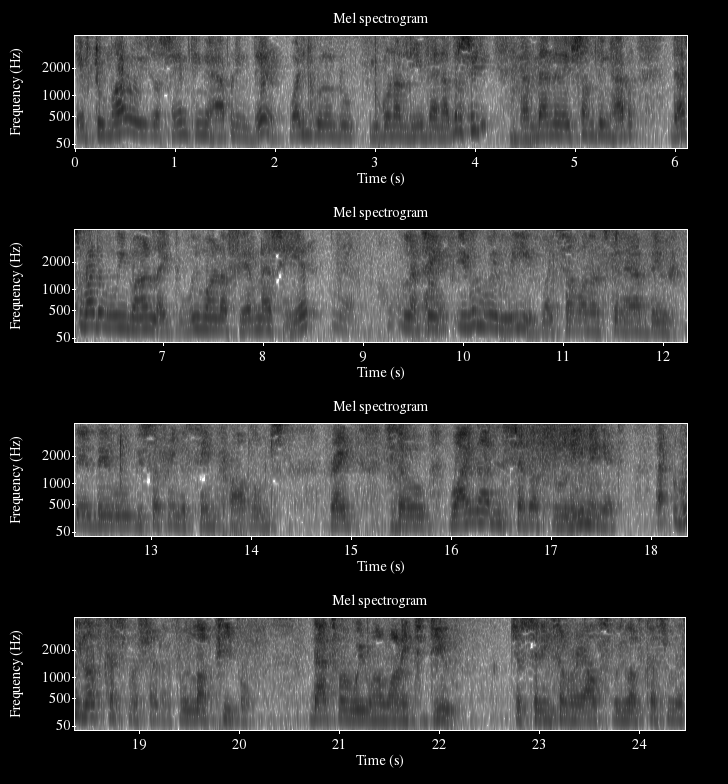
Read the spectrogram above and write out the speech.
If tomorrow is the same thing happening there, what are you going to do? You're going to leave another city, and then if something happens, that's what we want. Like we want a fairness here. Yeah. Let's say if even we leave, like someone else going to have, they, they, they will be suffering the same problems, right? So why not instead of leaving it? Uh, we love customer service. We love people. That's what we want wanting to do. Just sitting somewhere else. We love customers.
